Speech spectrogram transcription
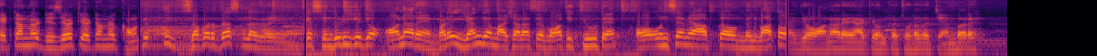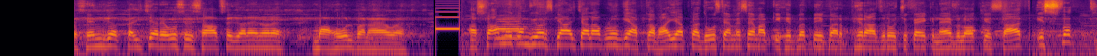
एटम है डिजर्ट एटम है काउंट कितनी ज़बरदस्त लग रही है। सिंधड़ी के जो ऑनर हैं बड़े यंग है माशाल्लाह से बहुत ही क्यूट है। और उनसे मैं आपका मिलवाता हूँ। जो ऑनर है यहाँ के उनका छोटा सा चैम्बर है। सिंध का कल्चर है उस हिसाब से जो है इन्होंने माहौल बनाया हुआ है। वालेकुम व्यूअर्स, क्या हाल चाल आप लोगों के? आपका भाई, आपका दोस्त एम एस एम आपकी खिदमत पे एक बार फिर हाजिर हो चुका है एक नए ब्लॉग के साथ। इस वक्त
